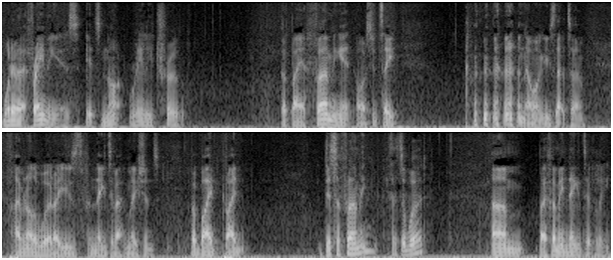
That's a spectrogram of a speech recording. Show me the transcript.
whatever that framing is, it's not really true. But by affirming it, or I should say, no, I won't use that term. I have another word I use for negative affirmations. But by by disaffirming, if that's a word, um, by affirming negatively,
